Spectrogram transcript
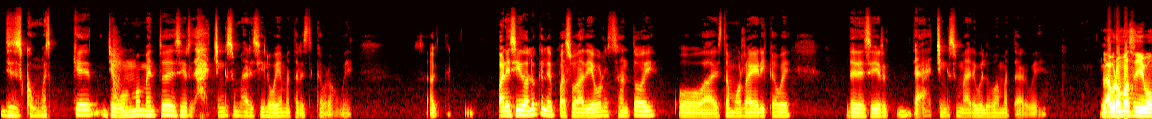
Dices, ¿cómo es? que llegó un momento de decir, ah, chingue su madre, sí, lo voy a matar a este cabrón, güey. O sea, parecido a lo que le pasó a Diego Santoy o a esta morra Erika, güey. De decir, ah, chingue su madre, güey, los voy a matar, güey. La broma se llevó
